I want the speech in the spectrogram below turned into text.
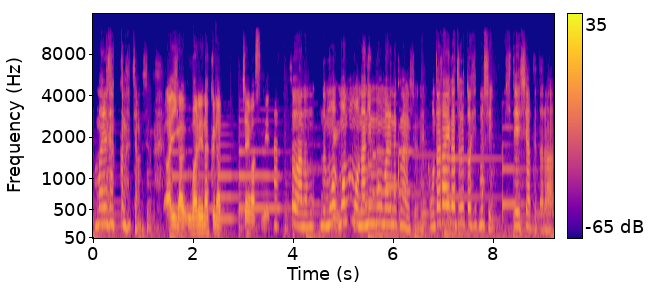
生まれなくなっちゃうんですよ。愛が生まれなくなっちゃいますね。そうあのもものも何も生まれなくなるんですよね。お互いがずっともし否定し合ってたら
